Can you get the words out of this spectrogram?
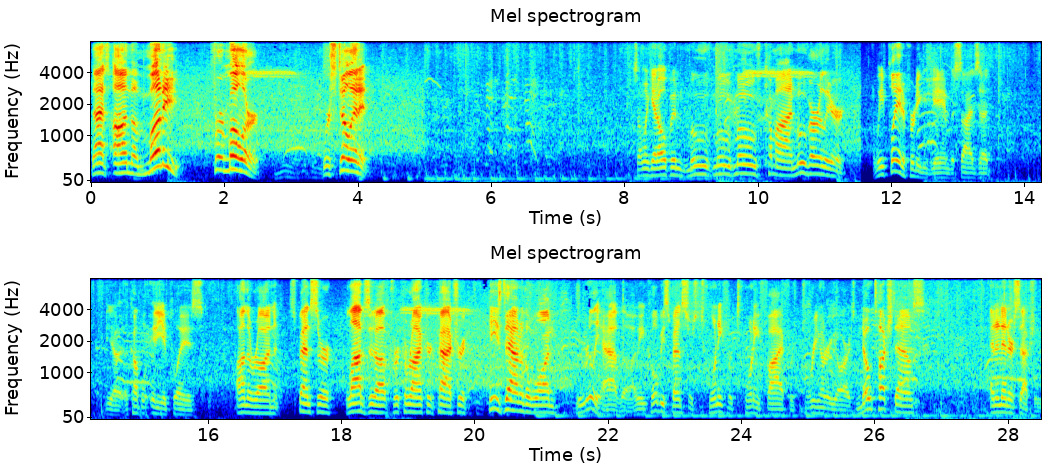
That's on the money for Muller. We're still in it. Someone get open. Move, move, move. Come on, move earlier. We've played a pretty good game besides that, you know, a couple idiot plays. On the run, Spencer lobs it up for Karan Kirkpatrick. He's down to the one. We really have, though. I mean, Colby Spencer's 20 for 25 for 300 yards. No touchdowns and an interception.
